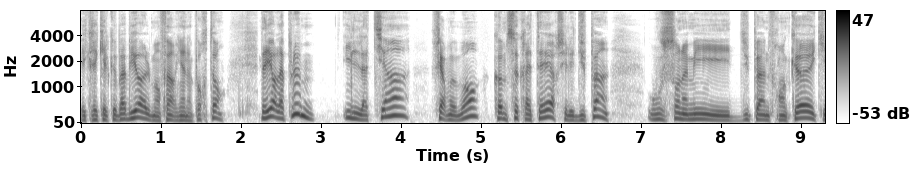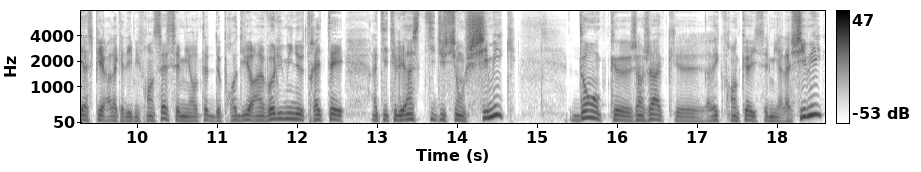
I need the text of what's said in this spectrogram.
écrit quelques babioles, mais enfin rien d'important. D'ailleurs, la plume, il la tient fermement comme secrétaire chez les Dupin, où son ami Dupin de Franqueuil, qui aspire à l'Académie française, s'est mis en tête de produire un volumineux traité intitulé Institutions chimiques. Donc euh, Jean-Jacques, euh, avec Franqueuil, s'est mis à la chimie.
